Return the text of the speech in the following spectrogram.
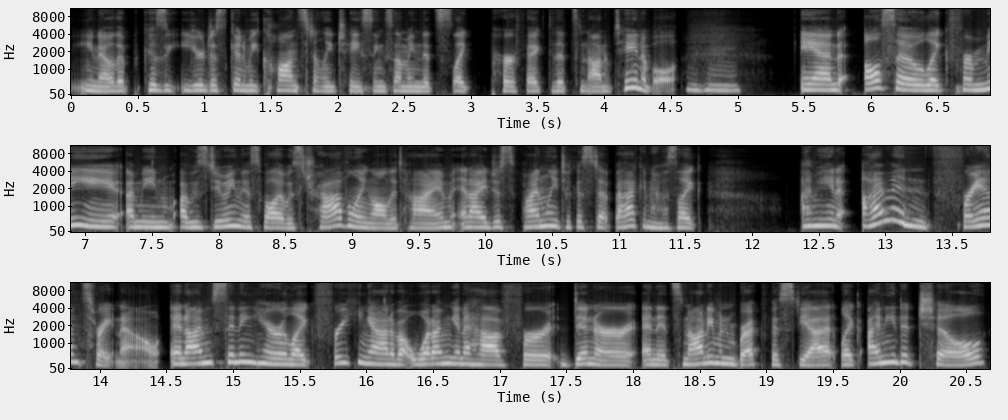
you know that because you're just going to be constantly chasing something that's like perfect that's not obtainable Mm-hmm. and also, like for me, I mean, I was doing this while I was traveling all the time. And I just finally took a step back and I was like, I mean, I'm in France right now and I'm sitting here like freaking out about what I'm going to have for dinner. And it's not even breakfast yet. Like, I need to chill,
